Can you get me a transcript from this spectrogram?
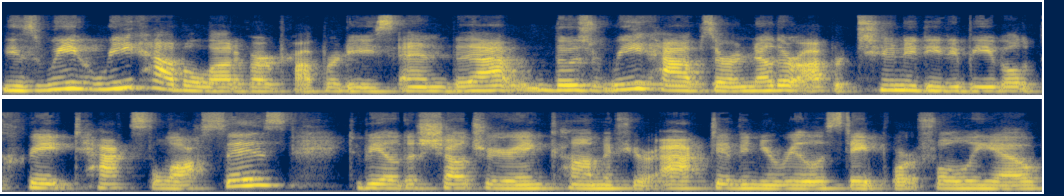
is we rehab a lot of our properties and that those rehabs are another opportunity to be able to create tax losses to be able to shelter your income if you're active in your real estate portfolio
